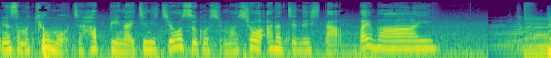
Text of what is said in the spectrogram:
皆様今日もじゃハッピーな一日を過ごしましょう。あらちでした。バイバイ。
